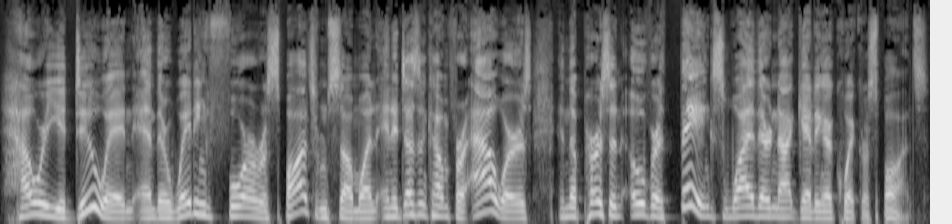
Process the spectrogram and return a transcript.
how are you doing? And they're waiting for a response from someone and it doesn't come for hours, and the person overthinks why they're not getting a quick response.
